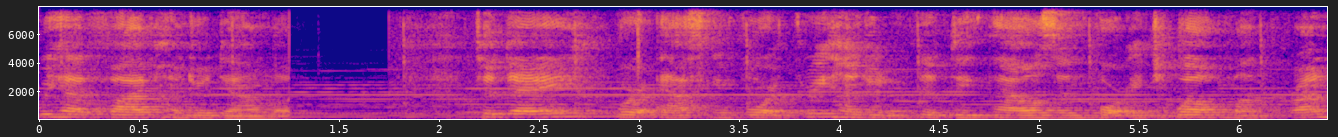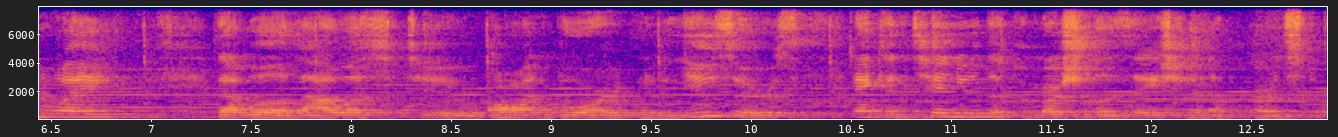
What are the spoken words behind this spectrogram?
we had 500 downloads. Today, we're asking for 350,000 for a 12-month runway that will allow us to onboard new users and continue the commercialization of Earnster.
